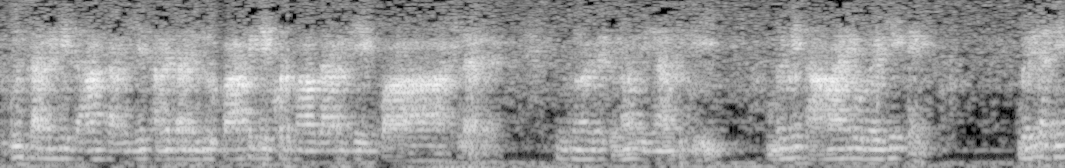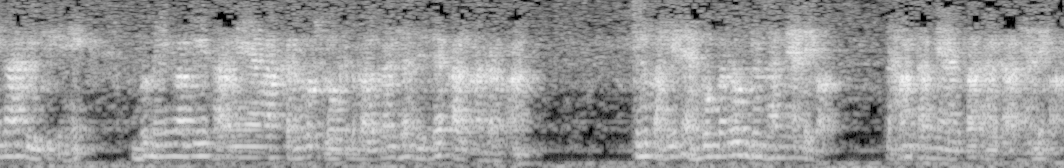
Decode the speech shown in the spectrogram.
බුදුන් සරණේ දාන සරණේ සංගතරේ උපාසකේ කොට මාව දාන දේපා කියලා. මුතුනාගේ තුනා විඥාතිකී උඹ මේ සාමාන්‍ය උගලකේ කෙනෙක්. වෙලා දිනා කිව්ති කෙනෙක්. උඹ මේ වගේ සාමයයක් කරනකොට ලෝකෙට බලපං දෙයක් කල්පනා කරපන්. ඒක කලියට හැඟුම් කරලා බුදුන් සරණේ යන්නේපා. දහම් සරණේ යන්නේපා සංගතරේ යන්නේපා.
